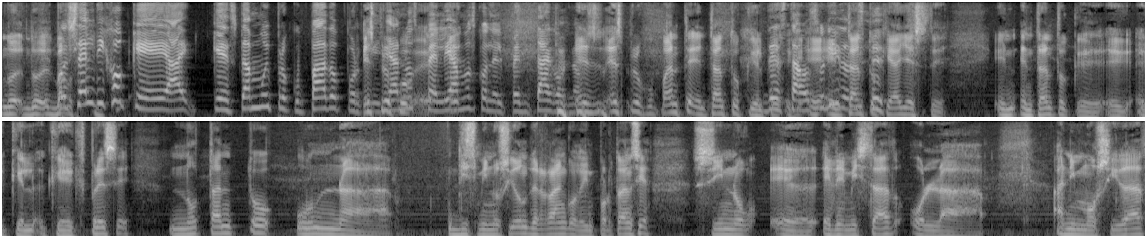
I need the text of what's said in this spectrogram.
no, pues él dijo que hay, que está muy preocupado porque ya nos peleamos eh, con el Pentágono. Es, es, preocupante en tanto que el, en tanto que haya este en, en tanto que, eh, que, que exprese no tanto una disminución de rango de importancia, sino eh, enemistad o la animosidad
